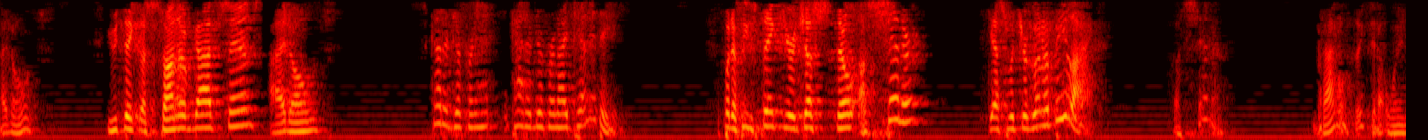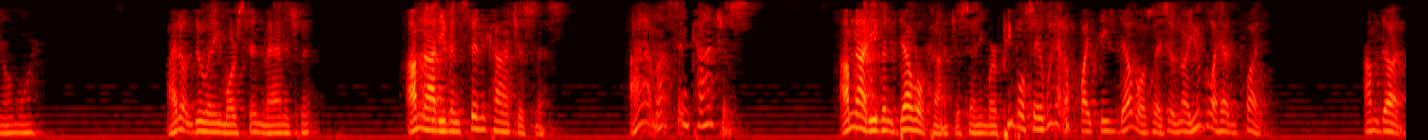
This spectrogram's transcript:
I don't. You think a son of God sins? I don't. It's got a different, got a different identity. But if you think you're just still a sinner, guess what you're going to be like? A sinner. But I don't think that way no more. I don't do any more sin management. I'm not even sin consciousness. I am not sin conscious. I'm not even devil conscious anymore. People say, we got to fight these devils. I said, no, you go ahead and fight. I'm done.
